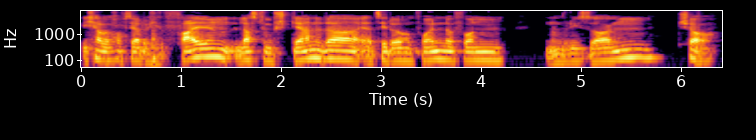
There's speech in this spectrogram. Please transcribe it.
ich habe, hoffe, sie hat euch gefallen. Lasst fünf Sterne da, erzählt euren Freunden davon. Und dann würde ich sagen, ciao.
